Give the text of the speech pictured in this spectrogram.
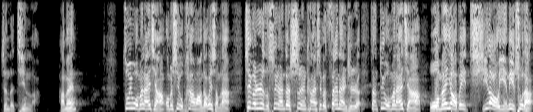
真的近了。阿门。作为我们来讲，我们是有盼望的。为什么呢？这个日子虽然在世人看来是个灾难之日，但对我们来讲，我们要被提到隐秘处的，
